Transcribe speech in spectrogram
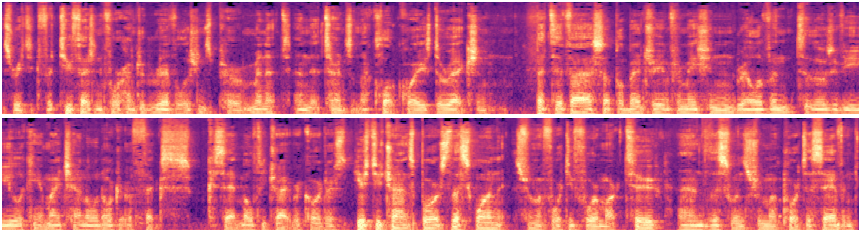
It's rated for 2400 revolutions per minute and it turns in a clockwise direction. Bit of uh, supplementary information relevant to those of you looking at my channel in order to fix cassette multi-track recorders. Here's two transports. This one is from a 44 Mark II and this one's from a Porta 7.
